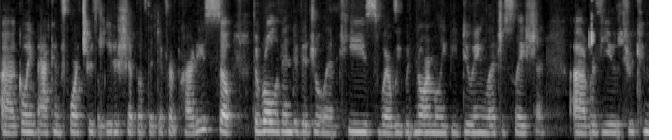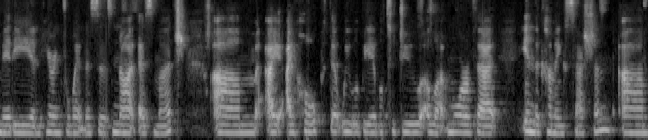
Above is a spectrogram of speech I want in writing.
uh, going back and forth through the leadership of the different parties. So the role of individual MPs, where we would normally be doing legislation uh, review through committee and hearing for witnesses, not as much. Um, I, I hope that we will be able to do a lot more of that in the coming session. Um,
